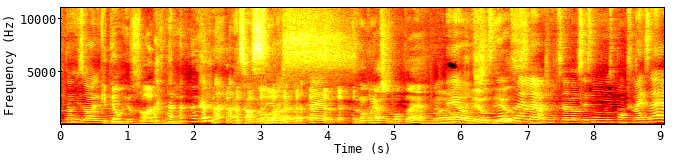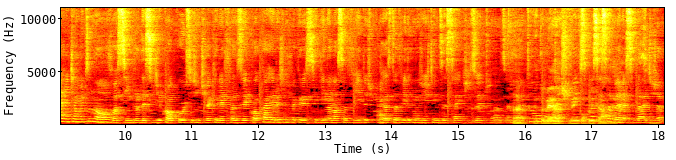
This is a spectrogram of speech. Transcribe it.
Então, risole. que tem um no meio. Assassino, né? É. Você não conhece os montanhas? Não. Meu, Meu Deus. montanha, Léo, a gente precisa levar vocês nos, pontos. Mas é, a gente é muito novo, assim, pra decidir qual curso a gente vai querer fazer, qual carreira a gente vai querer seguir na nossa vida, tipo, o resto da vida quando a gente tem 17, 18 anos. É, muito, eu também muito acho bem difícil você complicado. saber nessa idade já.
